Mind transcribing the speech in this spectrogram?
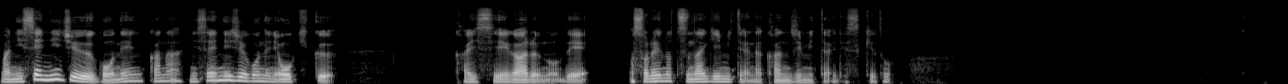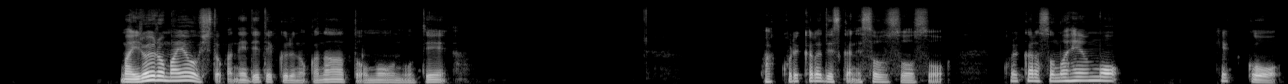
まあ、2025年かな ?2025 年に大きく改正があるので、ま、それのつなぎみたいな感じみたいですけど。まあいろいろ迷う人がね、出てくるのかなと思うので、あ、これからですかね。そうそうそう。これからその辺も結構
